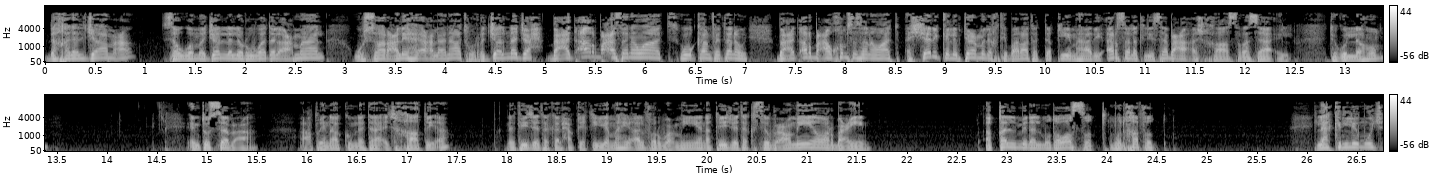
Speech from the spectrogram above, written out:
دخل الجامعة سوى مجلة لرواد الأعمال وصار عليها إعلانات والرجال نجح بعد أربع سنوات هو كان في ثانوي بعد أربع أو خمس سنوات الشركة اللي بتعمل اختبارات التقييم هذه أرسلت لسبعة أشخاص رسائل. تقول لهم أنتوا السبعة أعطيناكم نتائج خاطئة نتيجتك الحقيقية ما هي 1400 نتيجتك 740 أقل من المتوسط منخفض. لكن لمج...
